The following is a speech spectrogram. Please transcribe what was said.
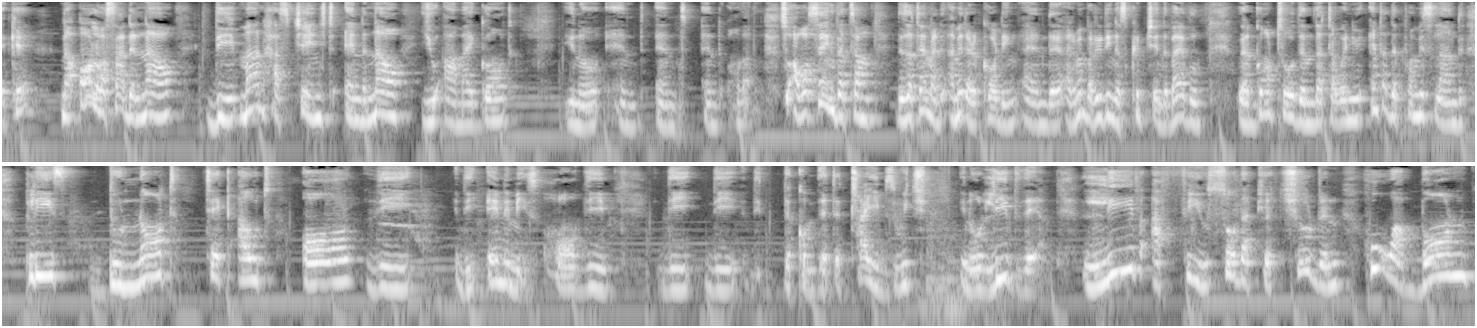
Okay? Now all of a sudden now the man has changed and now you are my God you know, and and and all that. So I was saying that um, there's a time I, made a recording, and uh, I remember reading a scripture in the Bible where God told them that when you enter the promised land, please do not take out all the the enemies or the the the the, the, tribes which you know lived there. Leave a few so that your children who are born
